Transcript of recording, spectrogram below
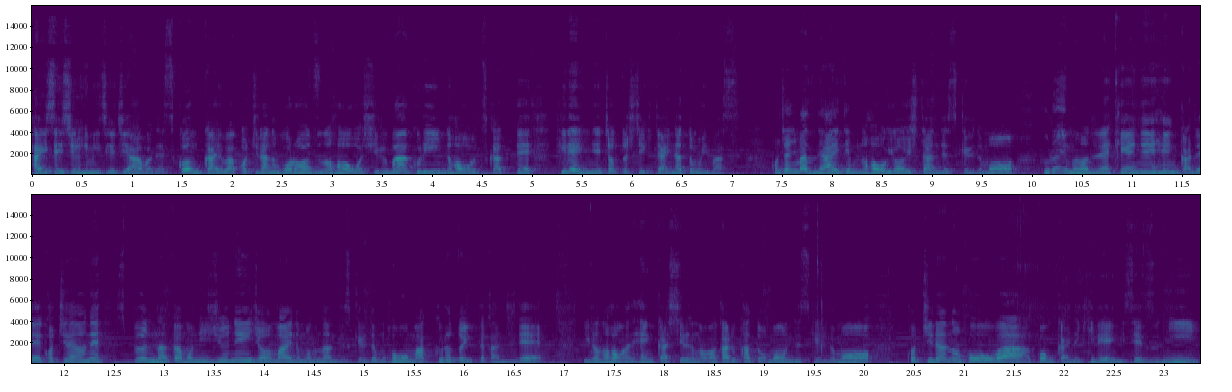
はい、青春秘密基地アーバです。今回はこちらのゴローズの方をシルバークリーンの方を使って綺麗にね、ちょっとしていきたいなと思います。こちらにまずね、アイテムの方を用意したんですけれども、古いものでね、経年変化で、こちらのね、スプーンなんかもう20年以上前のものなんですけれども、ほぼ真っ黒といった感じで、色の方がね、変化してるのがわかるかと思うんですけれども、こちらの方は、今回ね、綺麗にせずに、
